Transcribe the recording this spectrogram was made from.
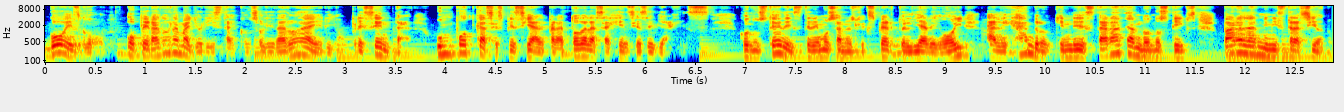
GoEsGo, operadora mayorista y consolidador aéreo, presenta un podcast especial para todas las agencias de viajes. Con ustedes tenemos a nuestro experto el día de hoy, Alejandro, quien le estará dándonos tips para la administración,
